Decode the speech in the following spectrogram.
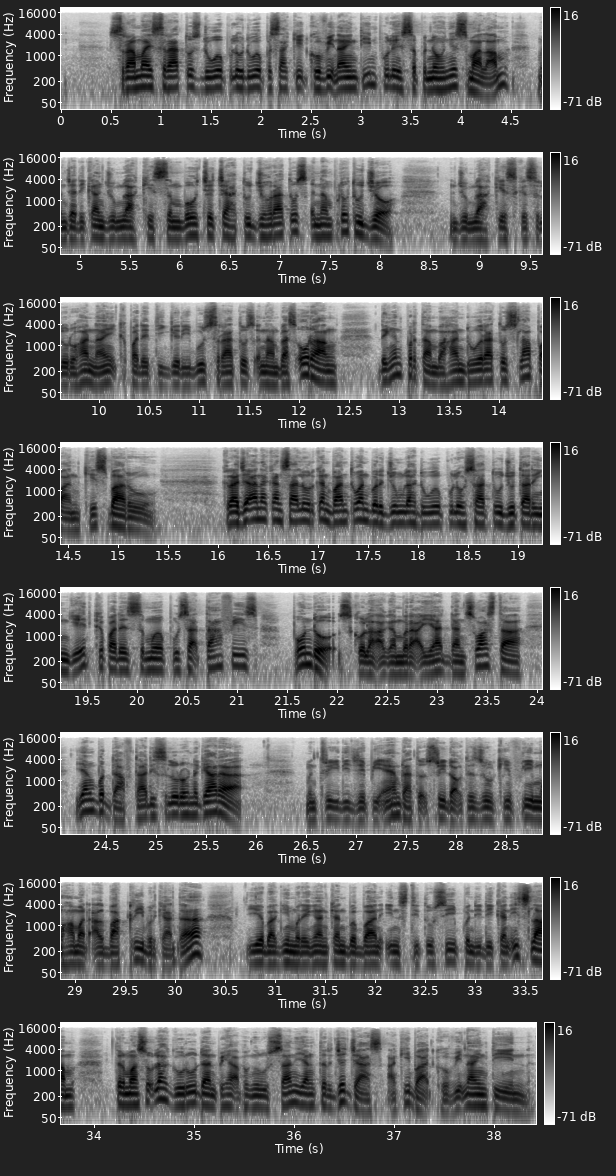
Seramai 122 pesakit COVID-19 pulih sepenuhnya semalam menjadikan jumlah kes sembuh cecah 767. Jumlah kes keseluruhan naik kepada 3,116 orang dengan pertambahan 208 kes baru. Kerajaan akan salurkan bantuan berjumlah 21 juta ringgit kepada semua pusat tahfiz, pondok, sekolah agama rakyat dan swasta yang berdaftar di seluruh negara. Menteri DJPM Datuk Seri Dr. Zulkifli Muhammad Al-Bakri berkata, ia bagi meringankan beban institusi pendidikan Islam termasuklah guru dan pihak pengurusan yang terjejas akibat COVID-19.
